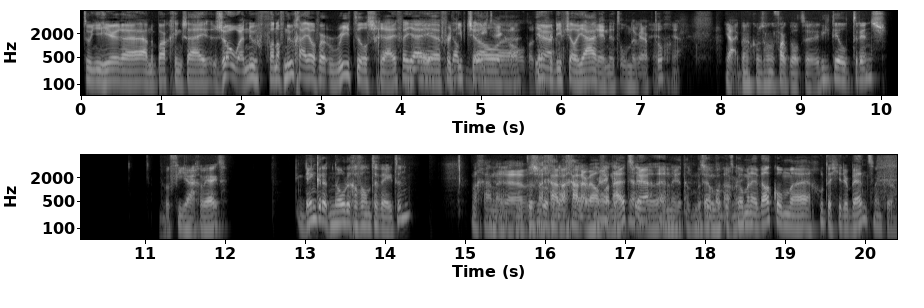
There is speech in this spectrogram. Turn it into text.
toen je hier aan de bak ging, zei: Zo, en nu, vanaf nu ga je over retail schrijven. Jij verdiept, je al, ik al. Dat- jij Ja. verdiept je al jaren in dit onderwerp, Ja, toch? Ja, ja ik ben ook van het vakblad Retail Trends. Daar heb ik vier jaar gewerkt. Ik denk er het nodige van te weten. We gaan er, Ja, eh, we, gaan, we gaan er wel van uit. Ja, eh, ja. en dat moet helemaal goed komen. Nee, welkom, eh, goed dat je er bent. Dank je wel.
